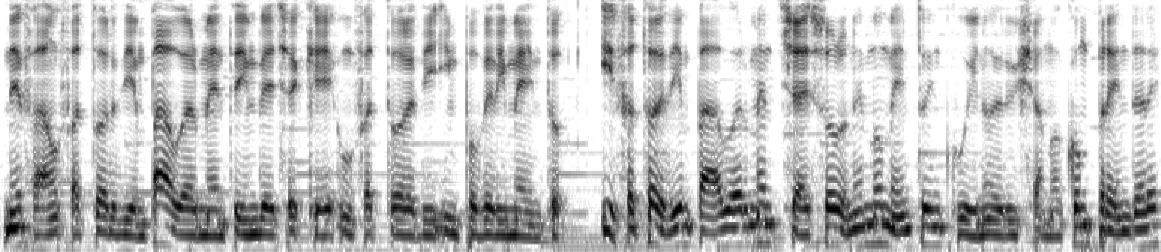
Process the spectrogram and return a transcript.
ne fa un fattore di empowerment invece che un fattore di impoverimento. Il fattore di empowerment c'è solo nel momento in cui noi riusciamo a comprendere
